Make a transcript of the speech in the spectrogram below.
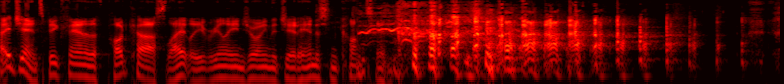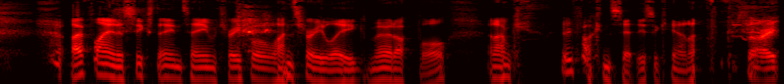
Hey, gents, big fan of the podcast lately. Really enjoying the Jed Anderson content. I play in a 16 team 3 4 1 3 league Murdoch ball, and I'm. Who fucking set this account up? Sorry.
